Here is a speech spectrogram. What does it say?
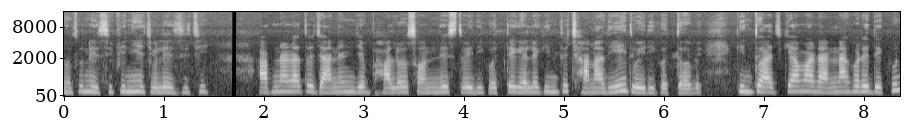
নতুন রেসিপি নিয়ে চলে এসেছি। আপনারা তো জানেন যে ভালো সন্দেশ তৈরি করতে গেলে কিন্তু ছানা দিয়েই তৈরি করতে হবে। কিন্তু আজকে আমার রান্নাঘরে দেখুন,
